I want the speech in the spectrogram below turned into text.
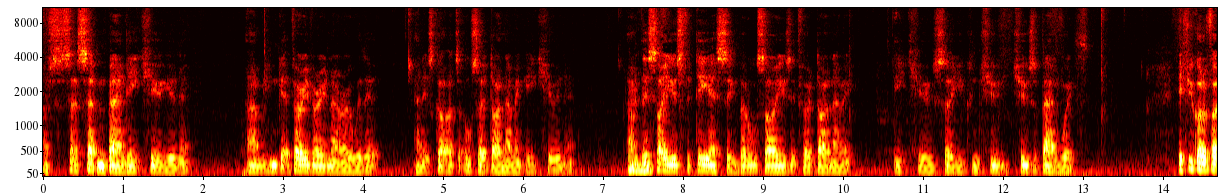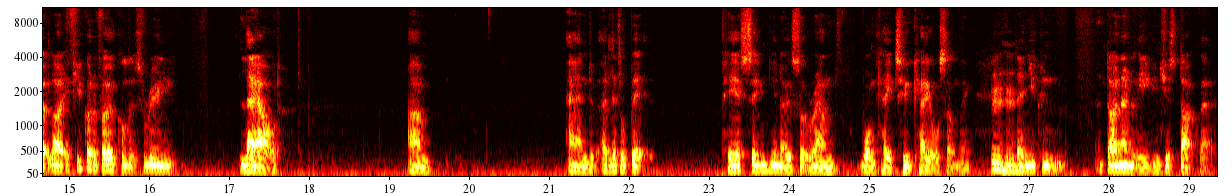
a seven band EQ unit. Um, you can get very, very narrow with it, and it's got also dynamic EQ in it. Um, Mhm. This I use for de-essing, but also I use it for a dynamic EQ, so you can choo- choose a bandwidth. If you've got a vo- like if you've got a vocal that's really loud, um, and a little bit piercing, you know, sort of around one k, two k or something Mm-hmm. then you can dynamically you can just duck that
